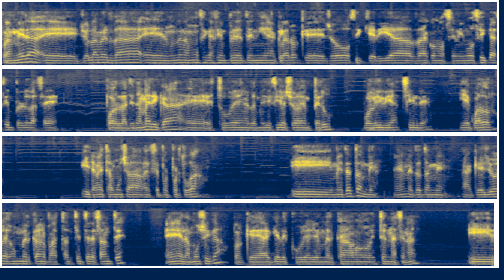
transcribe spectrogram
Pues mira, eh, yo la verdad en el mundo de la música siempre tenía claro que yo si quería dar a conocer mi música siempre lo iba a hacer por Latinoamérica. Eh, estuve en el 2018 en Perú, Bolivia, Chile y Ecuador. Y también está muchas veces por Portugal. Y me tratan bien, ¿eh? me tratan bien. Aquello es un mercado bastante interesante ¿eh? en la música porque hay que descubrir el mercado internacional y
